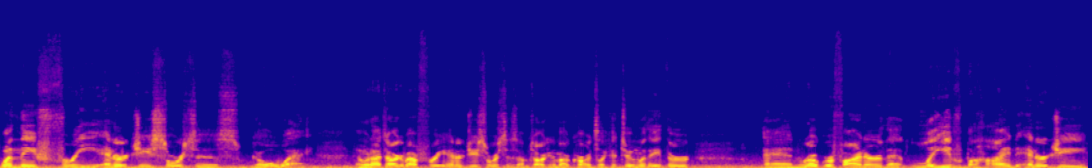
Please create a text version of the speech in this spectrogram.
when the free energy sources go away. And when I talk about free energy sources, I'm talking about cards like Attune with Aether and Rogue Refiner that leave behind energy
